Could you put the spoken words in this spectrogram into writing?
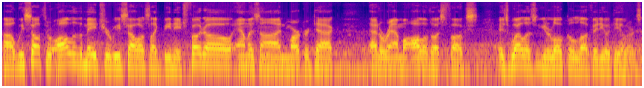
Uh, we sell through all of the major resellers like B&H Photo, Amazon, Markertek, Adorama, all of those folks, as well as your local uh, video dealers.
